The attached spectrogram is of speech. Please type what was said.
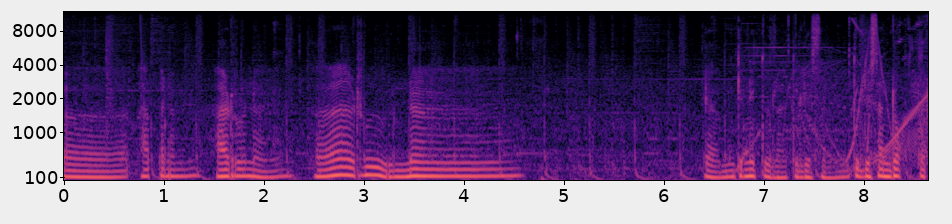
Eh, apa namanya? Haruna ya. Haruna ya mungkin itulah tulisan tulisan dokter.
